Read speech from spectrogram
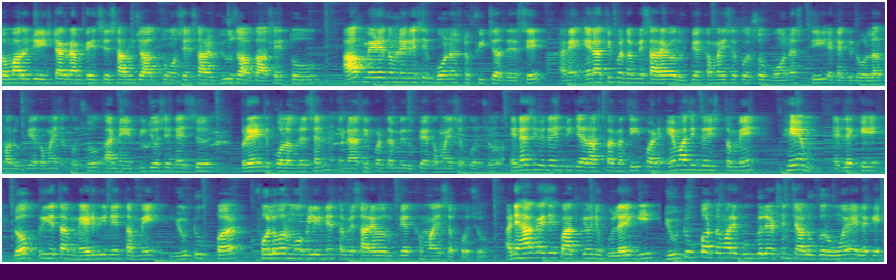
તમારું જે ઇન્સ્ટાગ્રામ પેજ છે, સારું ચાલતું હશે, સારા વ્યૂઝ આવતા હશે, તો આપ મેળે તમને કહે છે બોનસનો ફીચર દેશે. અને એનાથી પણ તમે સારા એવા રૂપિયા કમાઈ શકો છો બોનસથી એટલે કે ડોલરમાં રૂપિયા કમાઈ શકો છો. અને બીજો છે ગાઈસ બ્રેન્ડ કોલેબરેશન એનાથી પણ તમે રૂપિયા કમાઈ શકો છો. એના સિવાય કઈ બીજા રસ્તા નથી. પણ એમાંથી કહીશ તમે ફેમ એટલે કે લોકપ્રિયતા મેળવીને તમે યુટ્યુબ પર ફોલોવર મોકલીને તમે સારા એવા રૂપિયા કમાઈ શકો છો. અને હા કઈ એક વાત કહેવાની ભૂલાઈ ગઈ. યુટ્યુબ પર તમારે ગૂગલ એડસન ચાલુ કરવું હોય એટલે કે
